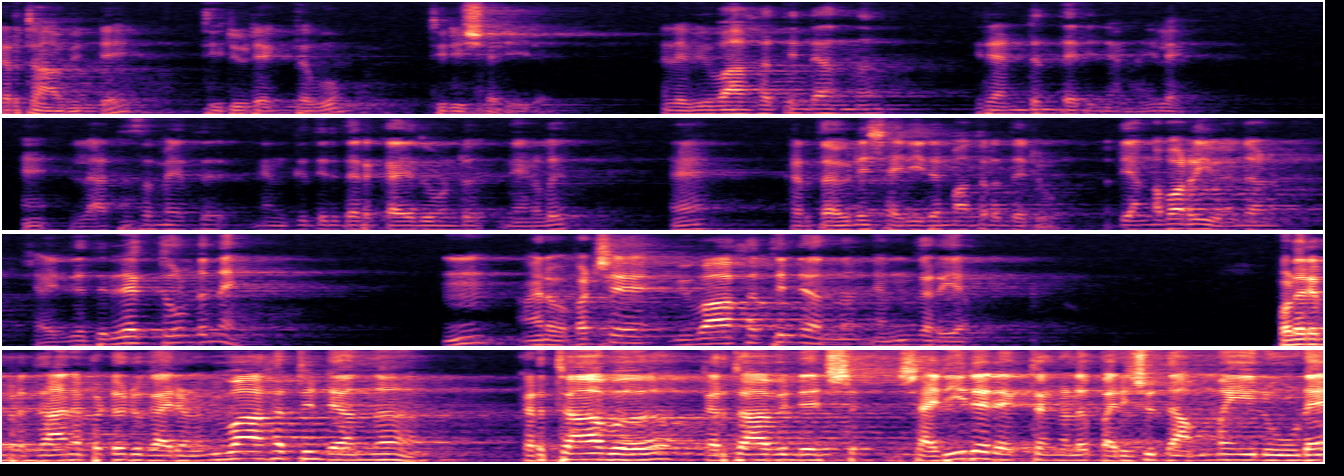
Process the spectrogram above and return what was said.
കർത്താവിന്റെ തിരുരക്തവും തിരുശരീരം അല്ലെ വിവാഹത്തിന്റെ അന്ന് രണ്ടും തരിഞ്ഞാണ് അല്ലേ? അല്ലാത്ത സമയത്ത് ഞങ്ങൾക്ക് ഇത്തിരി തിരക്കായതുകൊണ്ട് ഞങ്ങൾ കർത്താവിന്റെ ശരീരം മാത്രം തരൂ. അത് ഞങ്ങൾ പറയൂ എന്താണ്? ശരീരത്തിൽ രക്തം ഉണ്ടെന്നേ അങ്ങനെ പക്ഷേ വിവാഹത്തിന്റെ അന്ന് ഞങ്ങൾക്കറിയാം. വളരെ പ്രധാനപ്പെട്ട ഒരു കാര്യമാണ്. വിവാഹത്തിന്റെ അന്ന് കർത്താവ് കർത്താവിന്റെ ശരീര ശരീരരക്തങ്ങൾ പരിശുദ്ധ അമ്മയിലൂടെ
